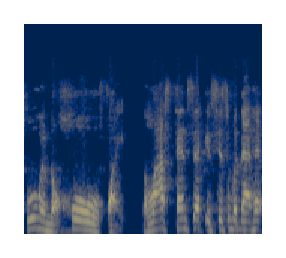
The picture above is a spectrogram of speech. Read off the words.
tooling the whole fight. The last 10 seconds, him with that hit,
